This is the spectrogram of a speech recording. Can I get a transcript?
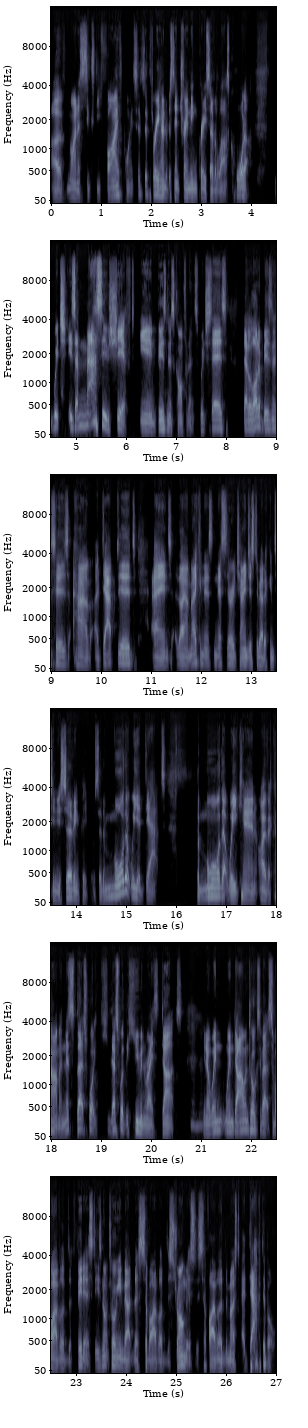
of minus 65 points, it's a 300% trend increase over the last quarter, which is a massive shift in business confidence, which says that a lot of businesses have adapted and they are making necessary changes to be able to continue serving people. So the more that we adapt, the more that we can overcome, and that's that's what that's what the human race does. Mhm. You know, when when Darwin talks about survival of the fittest, he's not talking about the survival of the strongest, the survival of the most adaptable.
